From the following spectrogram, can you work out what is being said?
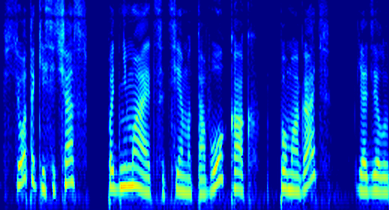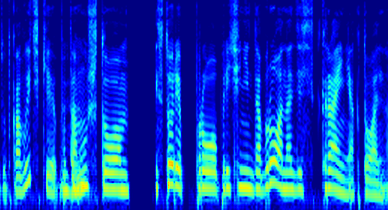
все-таки сейчас поднимается тема того, как помогать, я делаю тут кавычки, потому угу. что история про причинить добро, она здесь крайне актуальна.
